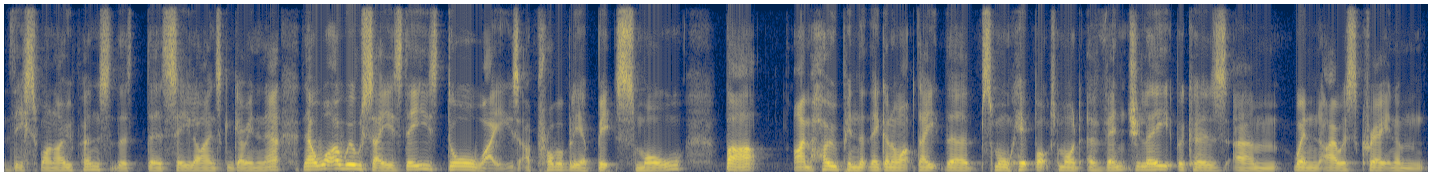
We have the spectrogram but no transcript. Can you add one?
this one open so that the sea lions can go in and out. Now, what I will say is these doorways are probably a bit small, but I'm hoping that they're going to update the small hitbox mod eventually because um, when I was creating them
